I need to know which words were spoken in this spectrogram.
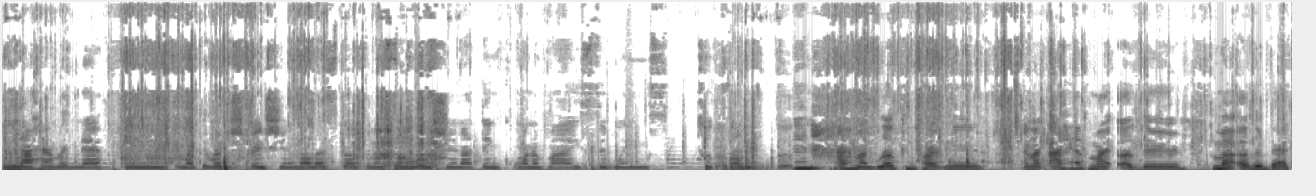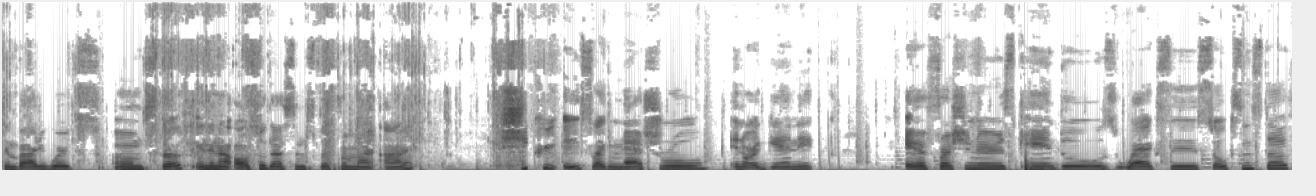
And then i have like napkins and like the registration and all that stuff. And then some lotion i think one of my siblings took from the and i have my glove compartment and like i have my other my other bath and body works um stuff and then i also got some stuff from my aunt. She creates like natural and organic air fresheners candles waxes soaps and stuff.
